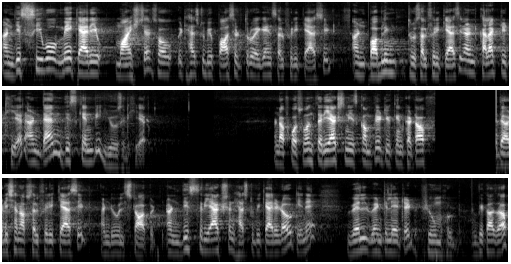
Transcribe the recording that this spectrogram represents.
and this CO may carry moisture. So, it has to be passed through again sulfuric acid and bubbling through sulfuric acid and collect it here and then this can be used here. And of course, once the reaction is complete you can cut off the addition of sulfuric acid and you will stop it and this reaction has to be carried out in a well ventilated fume hood because of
